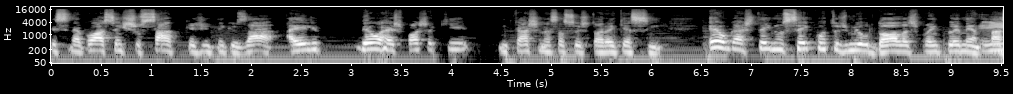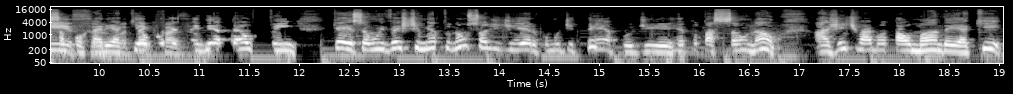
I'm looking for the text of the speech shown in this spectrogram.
esse negócio, enche o saco que a gente tem que usar? Aí ele deu a resposta que encaixa nessa sua história aqui assim. Eu gastei não sei quantos mil dólares para implementar essa Isso, porcaria vou aqui, eu que vou defender até o fim. Que é isso, é um investimento não só de dinheiro, como de tempo, de reputação, não. A gente vai botar o Monday aqui,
